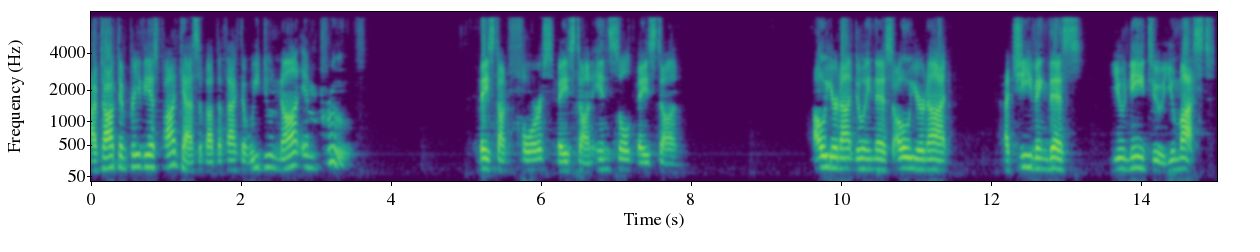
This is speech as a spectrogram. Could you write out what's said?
I've talked in previous podcasts about the fact that we do not improve based on force, based on insult, based on, oh, you're not doing this, oh, you're not achieving this, you need to, you must.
